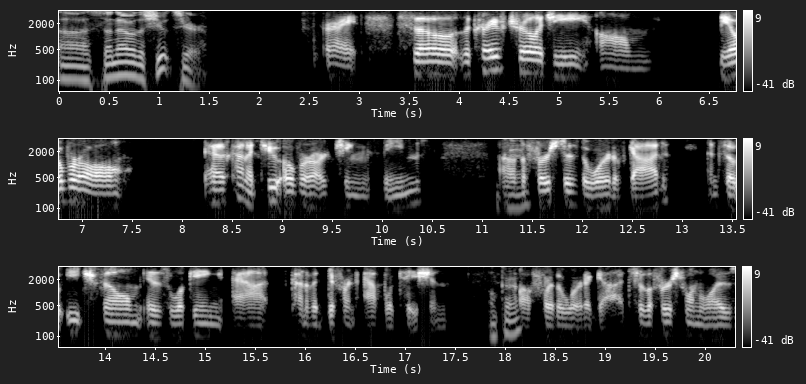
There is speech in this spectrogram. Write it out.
uh, send out of the shoots here. Right. So the Crave trilogy, um, the overall has kind of two overarching themes. Uh, the first is the Word of God, and so each film is looking at kind of a different application Okay. uh, for the Word of God. So the first one was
